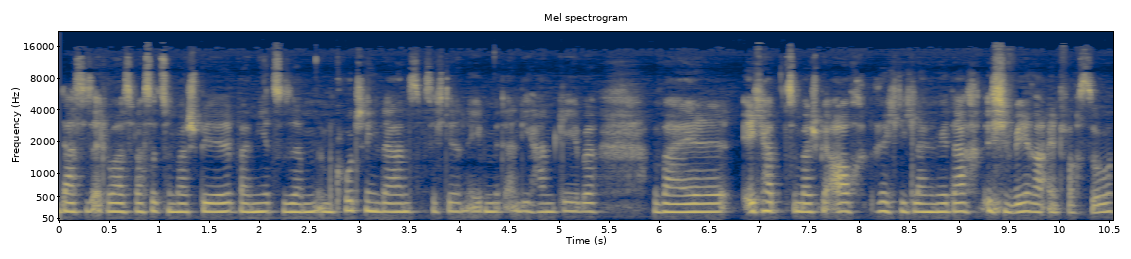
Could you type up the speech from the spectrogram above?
das ist etwas, was du zum Beispiel bei mir zusammen im Coaching lernst, was ich dir dann eben mit an die Hand gebe, weil ich habe zum Beispiel auch richtig lange gedacht, ich wäre einfach so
